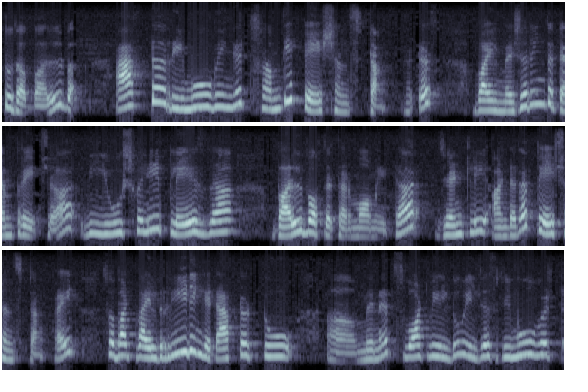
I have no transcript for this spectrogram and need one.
to the bulb after removing it from the patient's tongue. That is, while measuring the temperature, we usually place the bulb of the thermometer gently under the patient's tongue, right? So, but while reading it after two uh, minutes, what we'll do, we'll just remove it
